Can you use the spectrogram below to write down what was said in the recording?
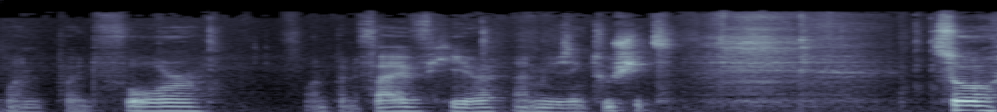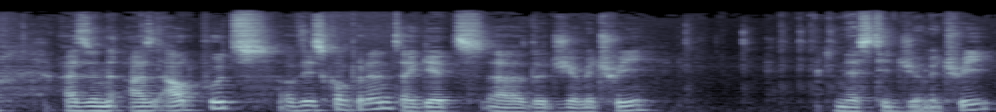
1.4 1.5 here I'm using two sheets. So as an as outputs of this component I get uh, the geometry nested geometry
